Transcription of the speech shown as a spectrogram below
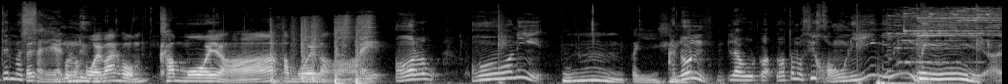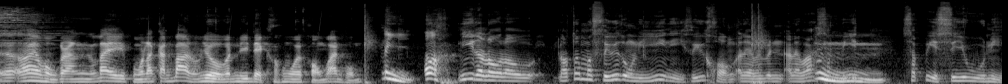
ได้มาเฮ้ยแสนมีคนหขนึ่งโมยบ้านผมขโมยเหรอขโมยเหรอ ไหน อ๋อแล้ว อ๋อนี่อืมตีอานนท์เราเราเราต้องมาซื้อของนี้นี่นี่เอ้ยผมกำลังไล่ผมกำลังกันบ้านผมอยู่มันมีเด็กขโมยของบ้านผม นี่อ๋อนี่เราเราเราเราต้องมาซื้อตรงนี้นี่ซื้อของอะไรมันเป็นอะไรวะอืสมปีดสปีดซิลนี่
